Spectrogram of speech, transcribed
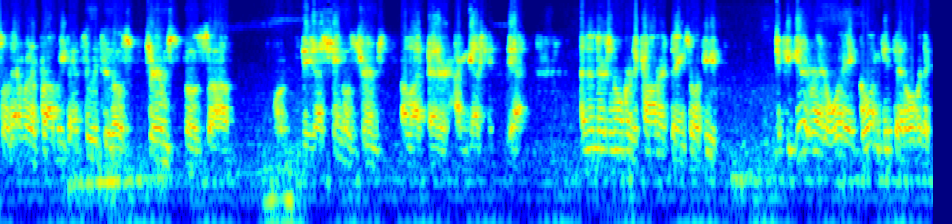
So that would have probably got through to those germs, those uh, the uh, shingles germs, a lot better. I'm guessing. Yeah. And then there's an over-the-counter thing. So if you if you get it right away, go and get that over the.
